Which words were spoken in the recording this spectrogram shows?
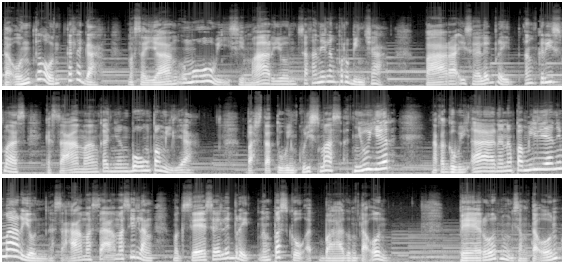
Taon-taon talaga, masayang umuwi si Marion sa kanilang probinsya para i-celebrate ang Christmas kasama ang kanyang buong pamilya. Basta tuwing Christmas at New Year, nakagawian na ng pamilya ni Marion na sama-sama silang magse-celebrate ng Pasko at Bagong Taon. Pero nung isang taon,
